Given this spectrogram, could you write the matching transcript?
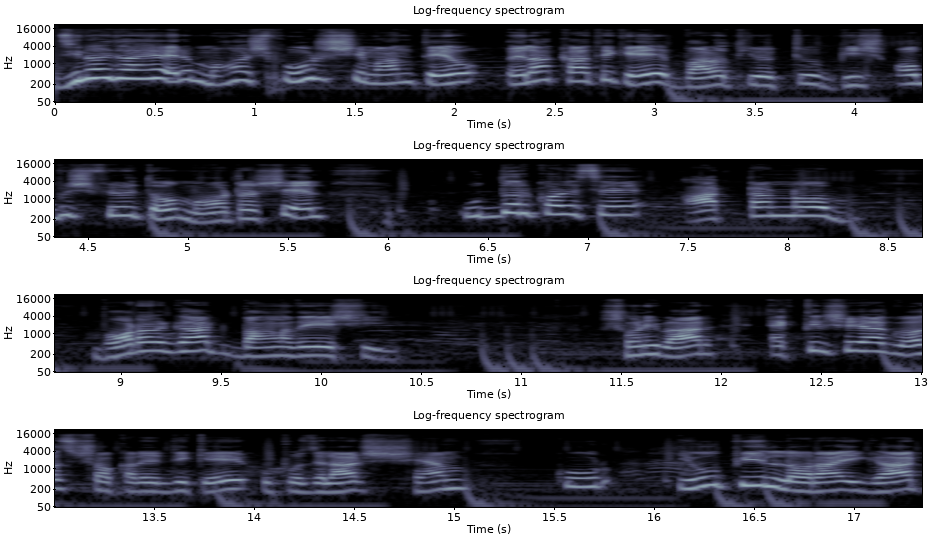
ঝিনাইদহের মহেশপুর সীমান্তে এলাকা থেকে ভারতীয় একটু বিষ অবিস্ফোরিত মর্টার শেল উদ্ধার করেছে আটান্ন বর্ডার গার্ড বাংলাদেশি। শনিবার একত্রিশে আগস্ট সকালের দিকে উপজেলার শ্যামকুর ইউপি লড়াইঘাট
